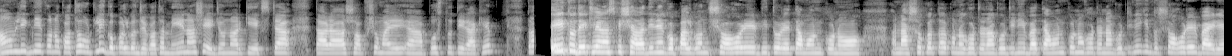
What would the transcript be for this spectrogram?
আওয়ামী লীগ নিয়ে কোনো কথা উঠলেই গোপালগঞ্জের কথা মেন আসে এই জন্য আর কি এক্সট্রা তারা সব সময় প্রস্তুতি রাখে। তো এই তো দেখলেন আজকে সারাদিনে গোপালগঞ্জ শহরের ভিতরে তেমন কোনো নাশকতার কোনো ঘটনা ঘটিনি বা তেমন কোনো ঘটনা ঘটিনি, কিন্তু শহরের বাইরে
